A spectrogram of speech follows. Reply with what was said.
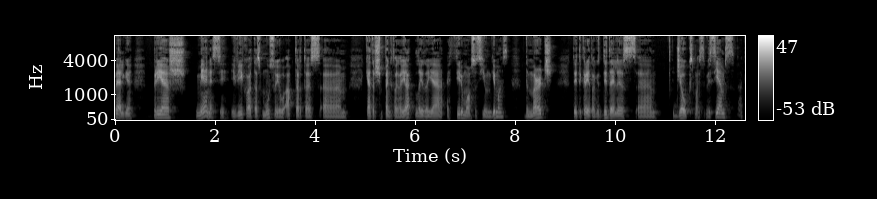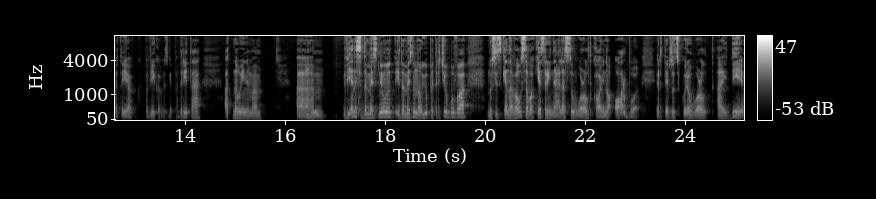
vėlgi prieš mėnesį įvyko tas mūsų jau aptartas um, 45 laidoje Ethereum susijungimas, The Merge. Tai tikrai toks didelis um, džiaugsmas visiems apie tai, jog pavyko visgi padaryti tą atnaujinimą. Um, mhm vienas įdomesnių, įdomesnių naujų patirčių buvo, nusiskenavau savo kies rainelę su WorldCoin orbu ir taip susikūriau World ID.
